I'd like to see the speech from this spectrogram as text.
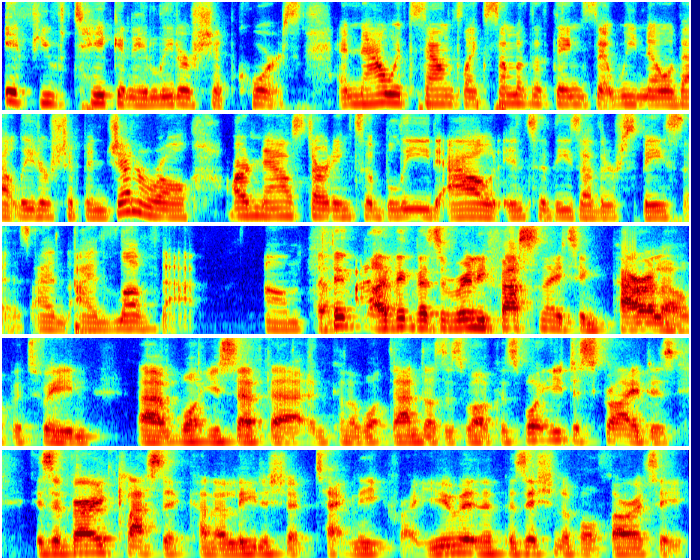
if you've taken a leadership course. And now it sounds like some of the things that we know about leadership in general are now starting to bleed out into these other spaces. I, I love that. Um, I think I think there's a really fascinating parallel between um, what you said there and kind of what Dan does as well. Because what you described is is a very classic kind of leadership technique, right? You in a position of authority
